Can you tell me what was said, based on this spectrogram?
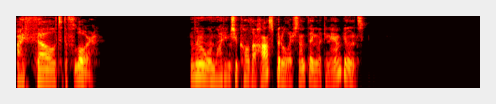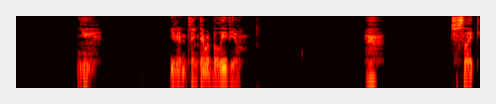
I fell to the floor. Little one, why didn't you call the hospital or something like an ambulance? You, you didn't think they would believe you. Just like,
